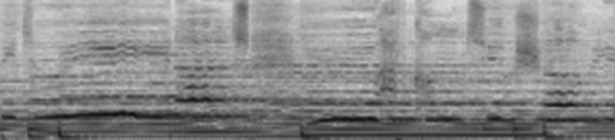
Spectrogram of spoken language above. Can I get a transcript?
between us. You have come to show you.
